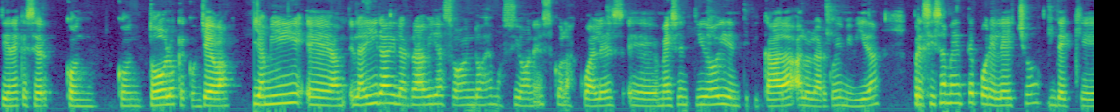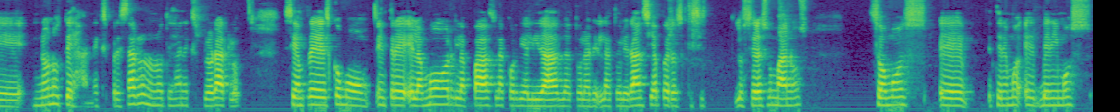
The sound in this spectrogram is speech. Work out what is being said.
tiene que ser con, con todo lo que conlleva y a mí eh, la ira y la rabia son dos emociones con las cuales eh, me he sentido identificada a lo largo de mi vida, precisamente por el hecho de que no nos dejan expresarlo, no nos dejan explorarlo. Siempre es como entre el amor, la paz, la cordialidad, la, tolerancia, pero es que si los seres humanos somos, eh, tenemos, venimos,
